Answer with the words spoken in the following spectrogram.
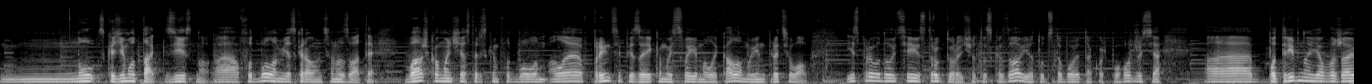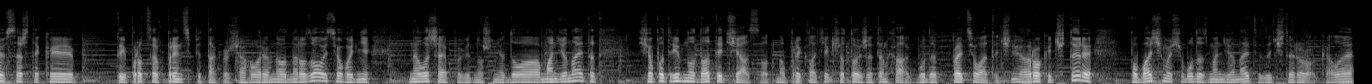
Ну, скажімо так, звісно, футболом яскравим це назвати важко манчестерським футболом, але в принципі за якимись своїми лекалами він працював. І з приводу цієї структури, що ти сказав, я тут з тобою також погоджуся. Потрібно, я вважаю, все ж таки. Ти про це, в принципі, також я говорив неодноразово сьогодні, не лише по відношенню до Man United, що потрібно дати час. От, Наприклад, якщо той же Тенхак буде працювати роки 4, побачимо, що буде з Man United за 4 роки. Але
